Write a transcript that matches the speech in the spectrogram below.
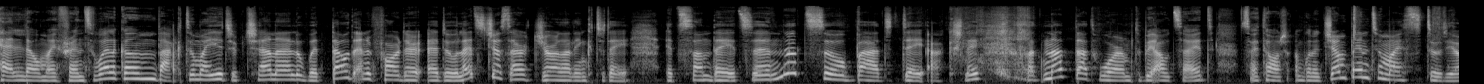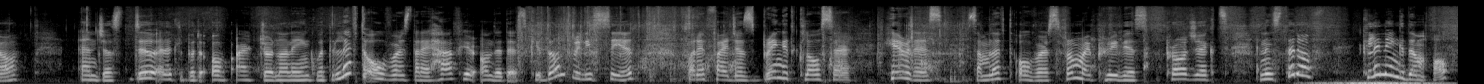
Hello my friends, welcome back to my YouTube channel. Without any further ado, let's just start journaling today. It's Sunday, it's a not so bad day actually, but not that warm to be outside. So I thought I'm gonna jump into my studio and just do a little bit of art journaling with the leftovers that I have here on the desk. You don't really see it, but if I just bring it closer, here it is, some leftovers from my previous projects. And instead of cleaning them up,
